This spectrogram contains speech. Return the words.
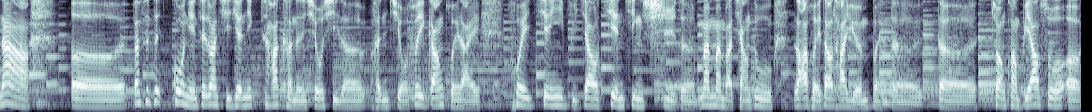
那呃，但是这过年这段期间，你他可能休息了很久，所以刚回来会建议比较渐进式的，慢慢把强度拉回到他原本的的状况，不要说呃。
